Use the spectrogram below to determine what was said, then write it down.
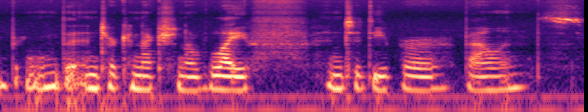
Bringing the interconnection of life into deeper balance.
